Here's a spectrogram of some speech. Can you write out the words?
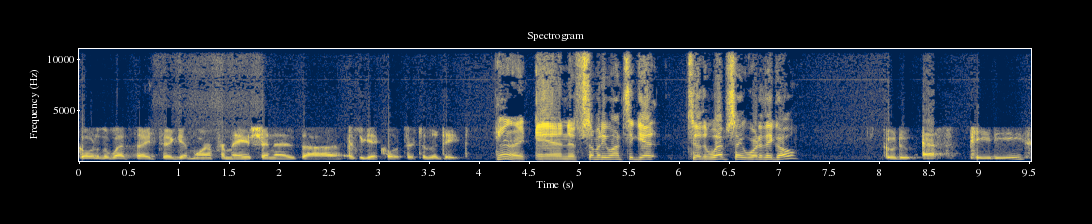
Go to the website to get more information as uh, as we get closer to the date. All right. And if somebody wants to get to the website, where do they go? Go to fpdcc.com.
